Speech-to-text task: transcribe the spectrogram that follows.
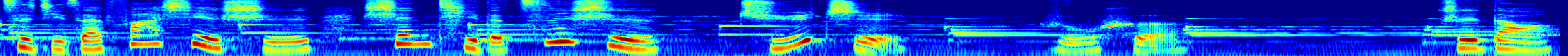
自己在发泄时身体的姿势、举止如何，知道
